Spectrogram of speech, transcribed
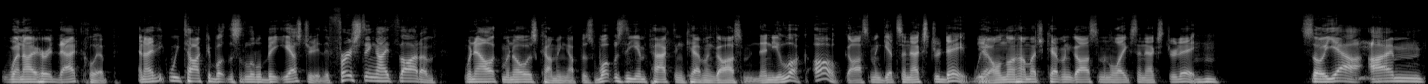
when I heard that clip, and I think we talked about this a little bit yesterday. The first thing I thought of when Alek Manoah is coming up is what was the impact on Kevin Gausman? Then you look, oh, Gausman gets an extra day. We Yep. all know how much Kevin Gausman likes an extra day. Mhm. So yeah, I'm.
